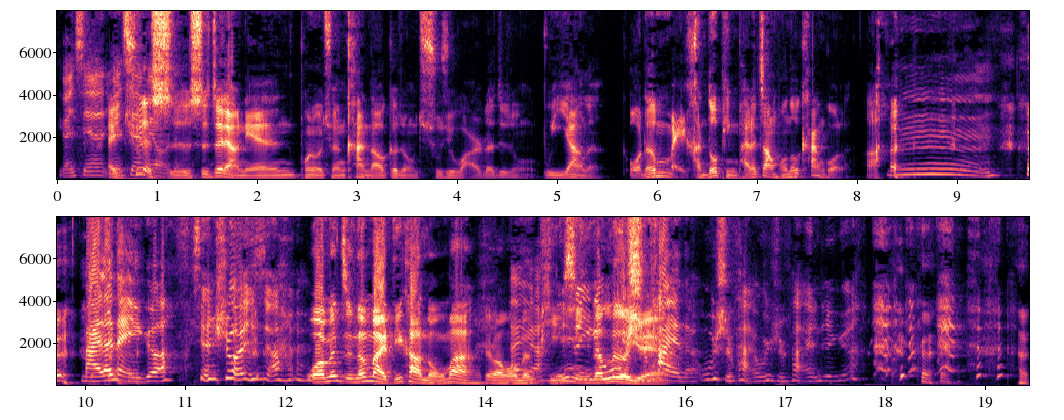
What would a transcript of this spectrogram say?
原先、哎，确实是这两年朋友圈看到各种出去玩的这种不一样的，我的每很多品牌的帐篷都看过了啊。嗯，买了哪一个？先说一下。我们只能买迪卡侬嘛，对吧？我们平民的务实乐园，派的务实派，务实派这个。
